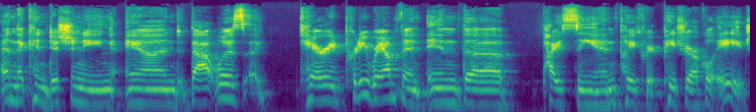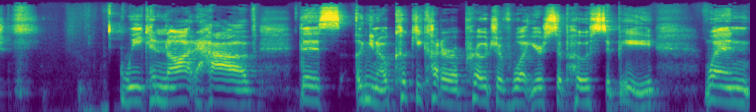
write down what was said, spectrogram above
and the conditioning. And that was carried pretty rampant in the Piscean patriarchal age we cannot have this you know cookie cutter approach of what you're supposed to be when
